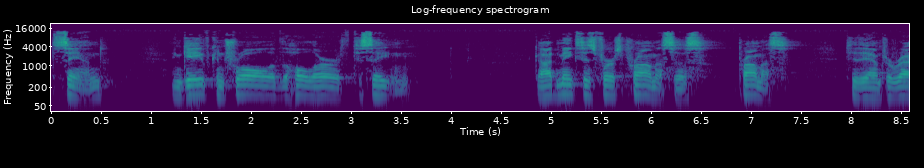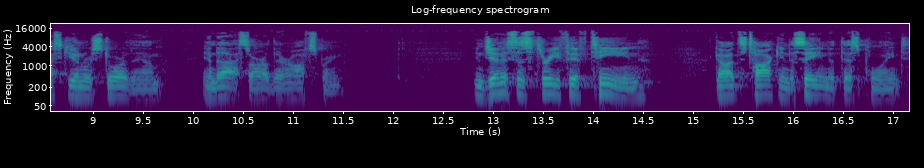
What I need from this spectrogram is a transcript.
sinned, and gave control of the whole earth to Satan, God makes his first promises, promise to them to rescue and restore them and us, are their offspring. In Genesis 3:15, God's talking to Satan at this point,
